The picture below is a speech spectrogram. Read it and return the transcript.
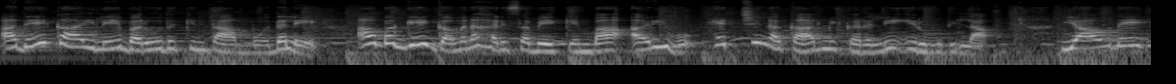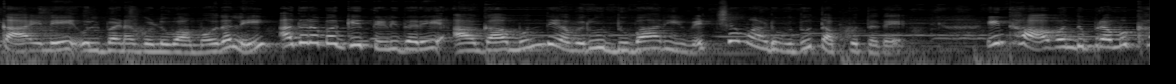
ಅದೇ ಕಾಯಿಲೆ ಬರುವುದಕ್ಕಿಂತ ಮೊದಲೇ ಆ ಬಗ್ಗೆ ಗಮನ ಹರಿಸಬೇಕೆಂಬ ಅರಿವು ಹೆಚ್ಚಿನ ಕಾರ್ಮಿಕರಲ್ಲಿ ಇರುವುದಿಲ್ಲ. ಯಾವುದೇ ಕಾಯಿಲೆ ಉಲ್ಬಣಗೊಳ್ಳುವ ಮೊದಲೇ ಅದರ ಬಗ್ಗೆ ತಿಳಿದರೆ ಆಗ ಮುಂದೆ ಅವರು ದುಬಾರಿ ವೆಚ್ಚ ಮಾಡುವುದು ತಪ್ಪುತ್ತದೆ. ಇಂತಹ ಒಂದು ಪ್ರಮುಖ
